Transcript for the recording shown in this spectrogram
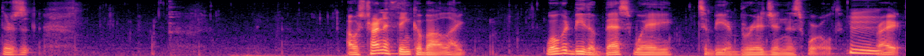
There's, I was trying to think about like, what would be the best way to be a bridge in this world, right?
